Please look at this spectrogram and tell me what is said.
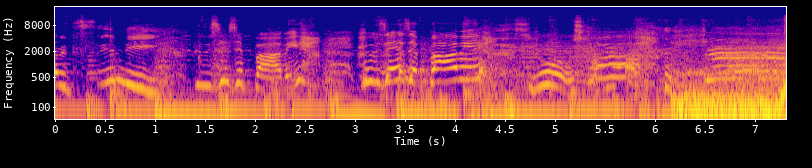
God, it's Cindy. Whose is it, Bobby? Whose is it, Bobby? It's yours. Ah.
